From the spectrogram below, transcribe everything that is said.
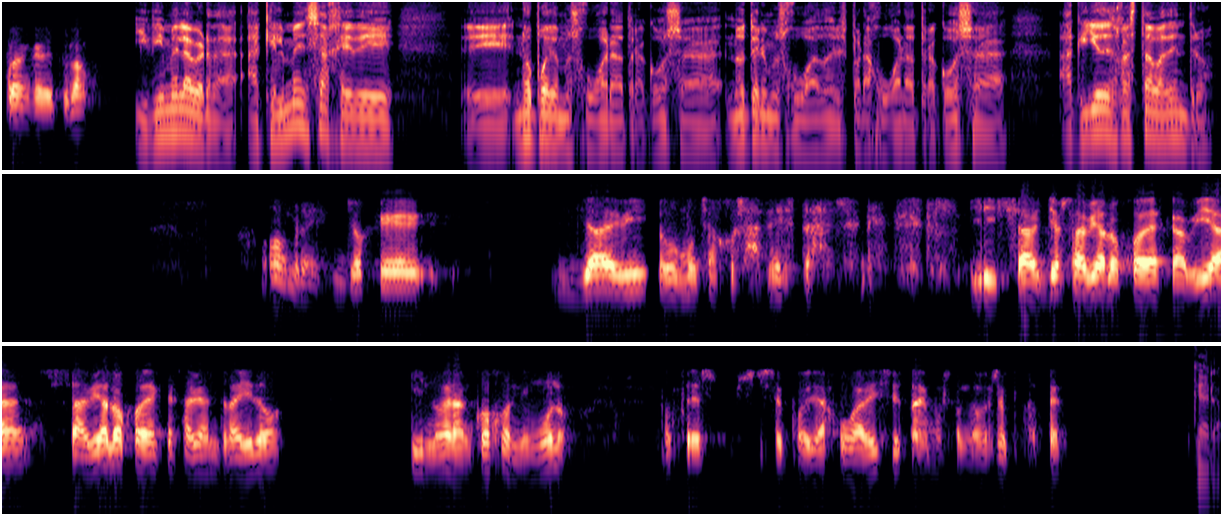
puedan caer de tu lado. Y dime la verdad, aquel mensaje de eh, no podemos jugar a otra cosa, no tenemos jugadores para jugar a otra cosa, ¿aquello desgastaba dentro? Hombre, yo que ya he visto muchas cosas de estas y yo sabía los jugadores que había, sabía los jugadores que se habían traído y no eran cojos ninguno. Entonces, se podía jugar y se está demostrando que se puede hacer. Claro.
